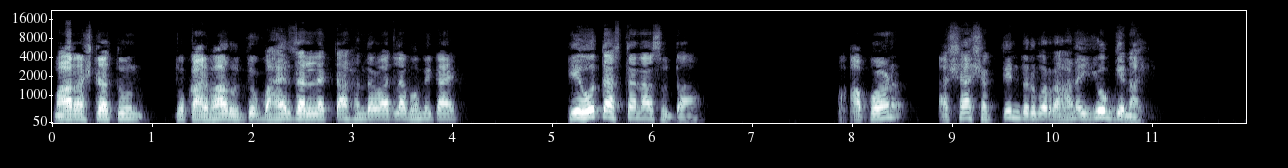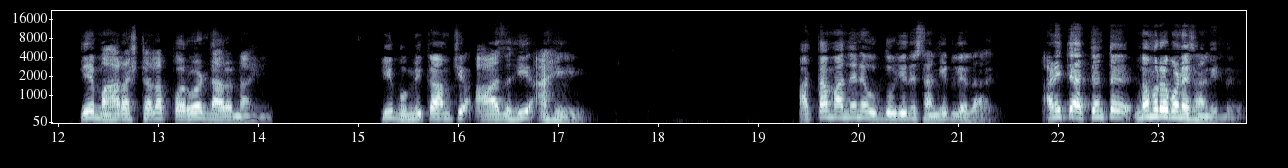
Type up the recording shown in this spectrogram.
महाराष्ट्रातून तो कारभार उद्योग बाहेर चाललाय त्या संदर्भातल्या भूमिका आहे. हे होत असताना सुद्धा आपण अशा शक्तींबरोबर राहणं योग्य नाही. ते महाराष्ट्राला परवडणार नाही. ही भूमिका आमची आजही आहे. आता माननीय उद्धवजीने सांगितलेलं आहे. आणि ते अत्यंत नम्रपणे सांगितलेलं आहे.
